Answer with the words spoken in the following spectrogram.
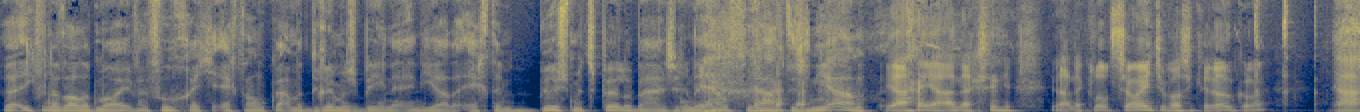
Eh, Ik vind dat altijd mooi. Vroeger had je echt dan kwamen drummers binnen en die hadden echt een bus met spullen bij zich en de helft raakten ze niet aan. Ja, ja, dat, ja, dat klopt. Zo eentje was ik er ook hoor. Ja,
